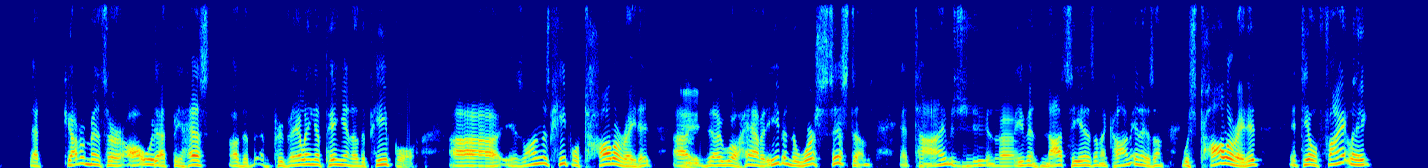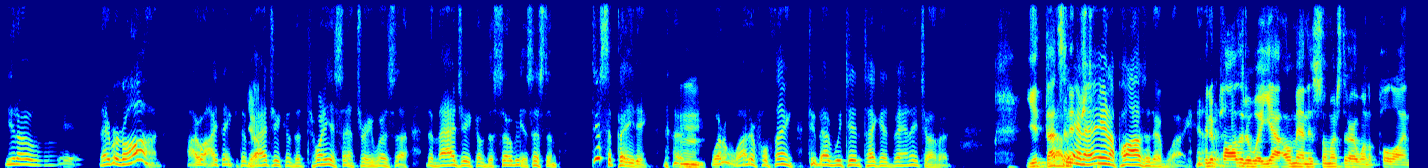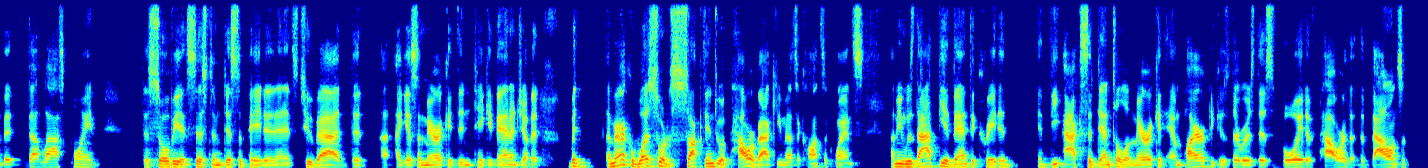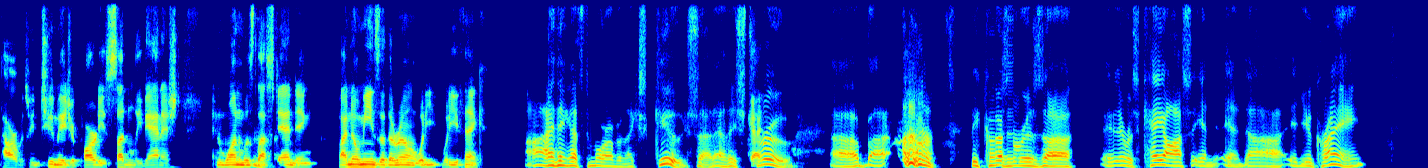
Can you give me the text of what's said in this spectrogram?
governments are always at behest of the prevailing opinion of the people uh, as long as people tolerate it, uh, mm. they will have it. Even the worst systems at times, you know, even Nazism and communism was tolerated until finally, you know, they were gone. I, I think the yeah. magic of the 20th century was uh, the magic of the Soviet system dissipating. Mm. what a wonderful thing. Too bad we didn't take advantage of it. Yeah, that's in, a, in a positive way. in a positive way, yeah. Oh man, there's so much there I want to pull on, but that last point, the Soviet system dissipated, and it's too bad that I guess America didn't take advantage of it. But America was sort of sucked into a power vacuum as a consequence. I mean, was that the event that created the accidental American empire because there was this void of power that the balance of power between two major parties suddenly vanished and one was hmm. left standing by no means of their own. What do you what do you think? I think that's more of an excuse. Uh, that is okay. true, uh, but because there was uh, there was chaos in in uh, in Ukraine,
